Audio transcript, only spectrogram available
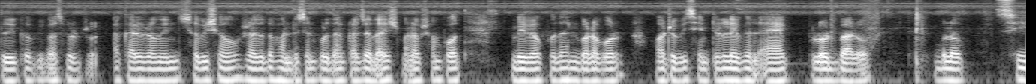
দুই কপি পাসপোর্ট আকারে রঙিন ছবি সহ স্বাগত ফাউন্ডেশন প্রধান কার্যালয়, মানব সম্পদ বিভাগ প্রধান বরাবর অটোবি সেন্ট্রাল লেভেল এক প্লট বারো। Block C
